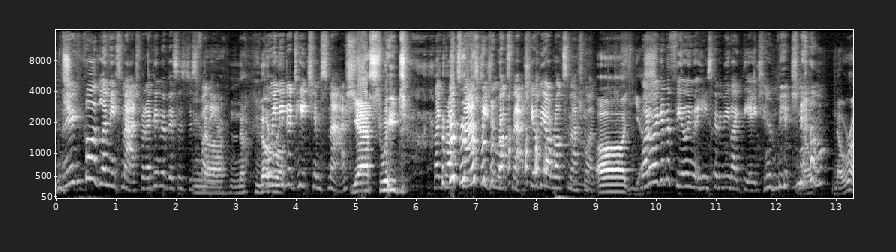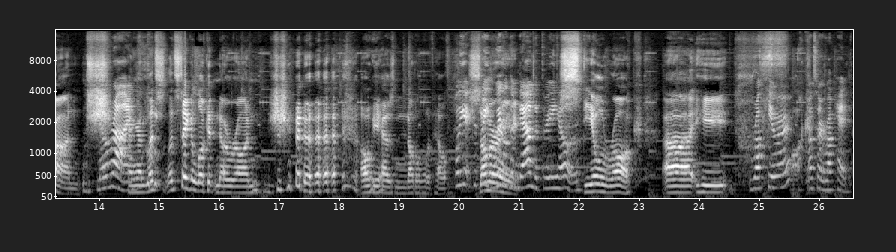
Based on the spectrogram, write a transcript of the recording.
You can call it Lemmy Smash, but I think that this is just funnier. No, no, no. But we Ron. need to teach him Smash. Yes, we do. Like Rock Smash, teach him Rock Smash. He'll be our Rock Smash one. Uh, yes. Why do I get the feeling that he's gonna be like the HM bitch now? No, no Ron. No Ron. Hang on, let's let's take a look at No Ron. oh, he has not a lot of health. Well, yeah, because we whittled him down to three hills. Steel Rock. Uh, he Rock Hero. Fuck. Oh, sorry, Rock Head.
